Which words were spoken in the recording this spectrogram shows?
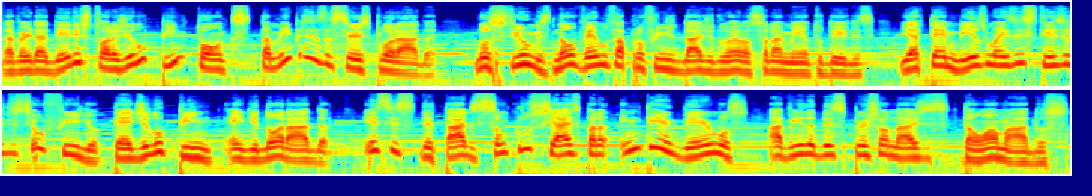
da verdadeira história de Lupin e Tonks, também precisa ser explorada. Nos filmes não vemos a profundidade do relacionamento deles e até mesmo a existência de seu filho, Ted Lupin, é ignorada. Esses detalhes são cruciais para entendermos a vida desses personagens tão amados.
